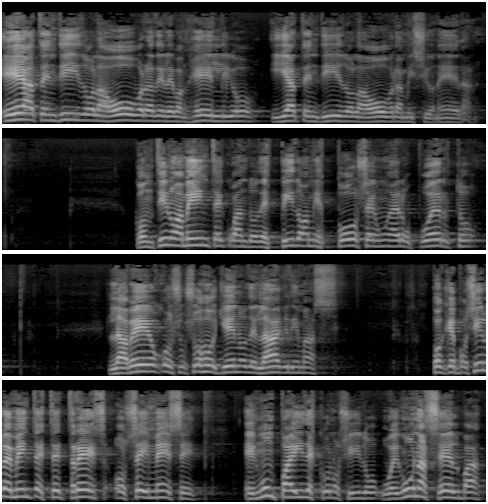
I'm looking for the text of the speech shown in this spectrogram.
He atendido la obra del Evangelio y he atendido la obra misionera. Continuamente cuando despido a mi esposa en un aeropuerto, la veo con sus ojos llenos de lágrimas, porque posiblemente esté tres o seis meses en un país desconocido o en una selva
